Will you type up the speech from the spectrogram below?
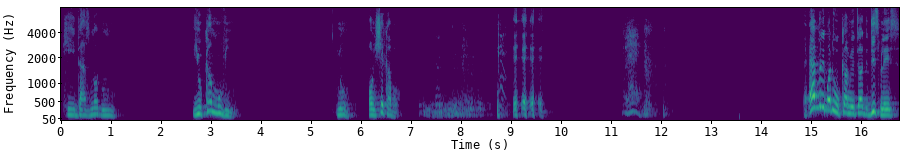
He does not move. You can't move him. No, unshakable. Everybody will come into this place.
